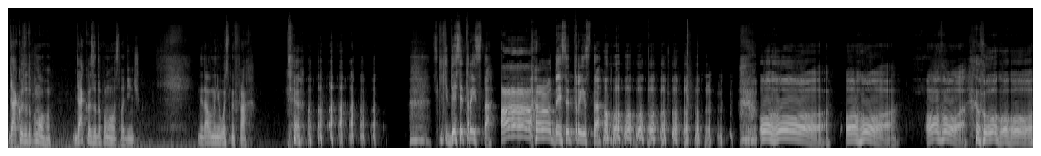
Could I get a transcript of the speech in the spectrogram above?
Дякую за допомогу. Дякую за допомогу, Сладінчик. Не дав мені восьмий фраг. Скільки? 10 300. О, 10 300. Ого. Ого. Ого. Ого.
